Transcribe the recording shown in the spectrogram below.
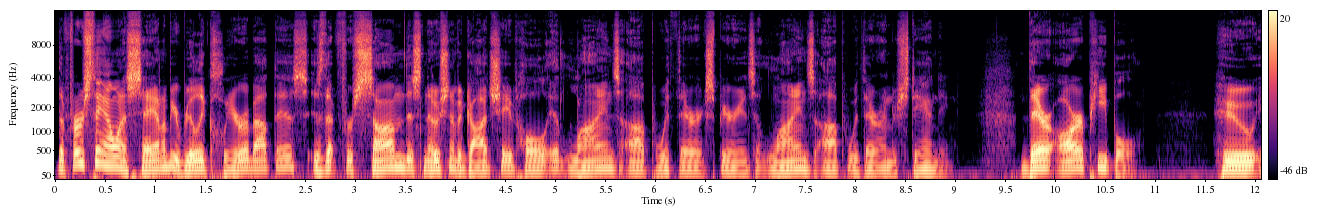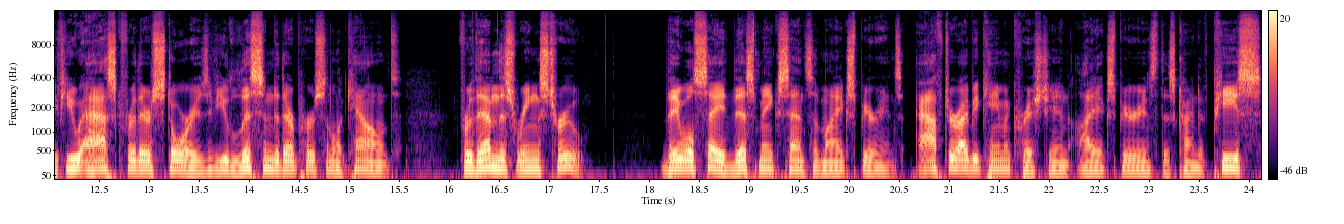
The first thing I want to say, and I'll be really clear about this, is that for some, this notion of a God shaped hole, it lines up with their experience, it lines up with their understanding. There are people who, if you ask for their stories, if you listen to their personal account, for them, this rings true. They will say, This makes sense of my experience. After I became a Christian, I experienced this kind of peace,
